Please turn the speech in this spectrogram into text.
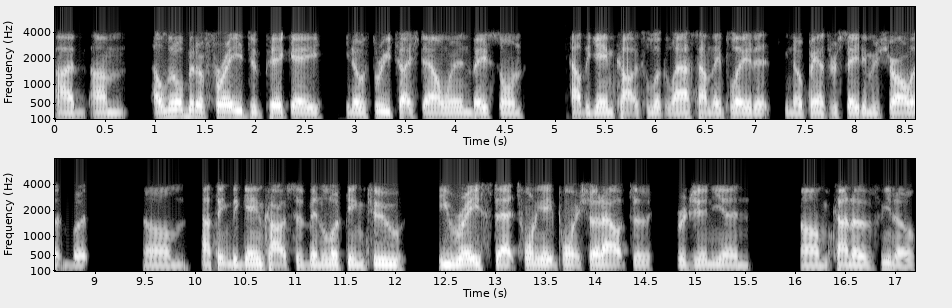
I, I'm a little bit afraid to pick a you know three touchdown win based on how the Gamecocks looked last time they played at you know Panther Stadium in Charlotte, but um, I think the Gamecocks have been looking to erase that 28 point shutout to Virginia and um, kind of you know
